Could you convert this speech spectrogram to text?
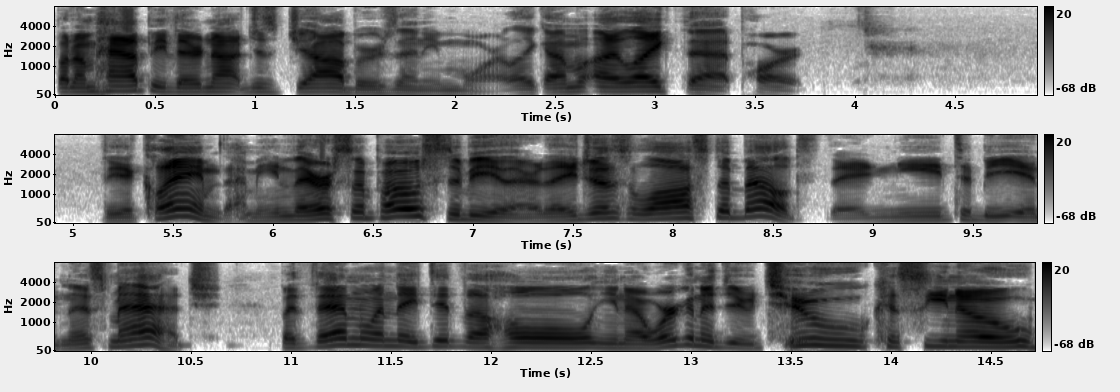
but I'm happy they're not just jobbers anymore. Like I'm I like that part. The acclaimed, I mean, they're supposed to be there. They just lost the belts. They need to be in this match. But then when they did the whole, you know, we're to do two casino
